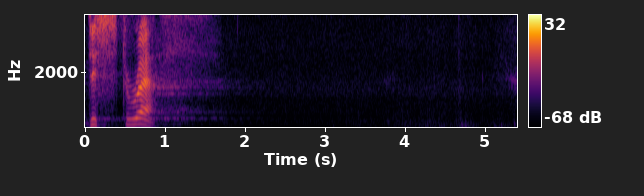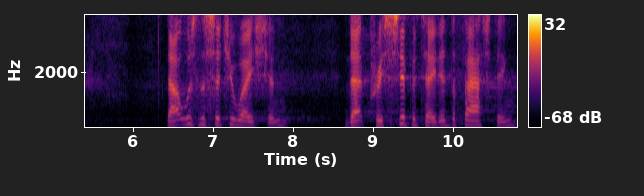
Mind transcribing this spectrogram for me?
distress. That was the situation that precipitated the fasting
